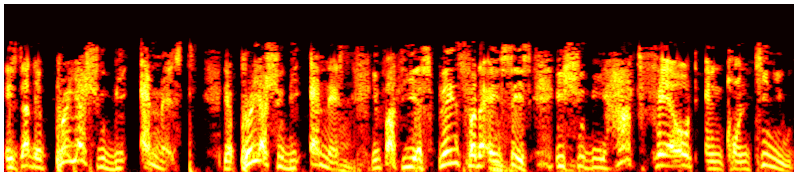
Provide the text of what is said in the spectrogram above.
is that the prayer should be earnest. The prayer should be earnest. Mm. In fact, he explains further and Mm. says it should be heartfelt and continued.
